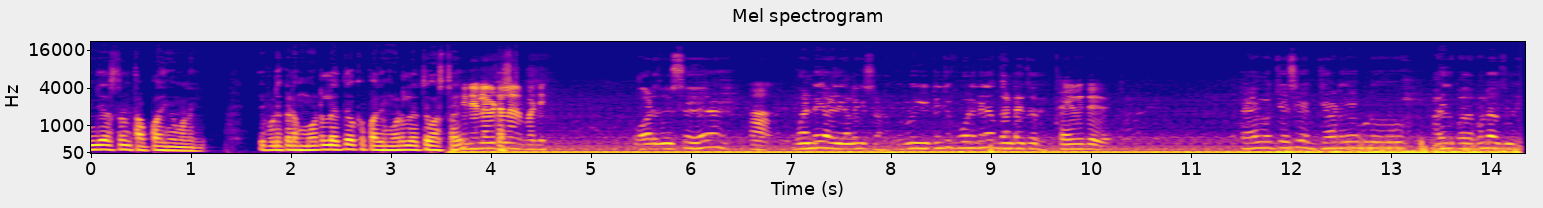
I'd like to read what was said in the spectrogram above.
ఏం చేస్తాం? తప్పదు ఇంకా మనకి. ఇప్పుడు ఇక్కడ మూటలు అయితే ఒక పది మూటలు అయితే వస్తాయి వాడు చూస్తే బండి ఐదు గంటలకు ఇస్తున్నాడు. ఇప్పుడు ఇటు నుంచి పోనీకనే గంట అవుతుంది. టైం అవుతుంది. టైం వచ్చేసి ఎగ్జాక్ట్గా ఇప్పుడు ఐదు పదకొండు అవుతుంది.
